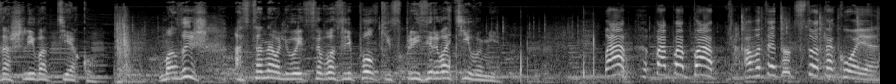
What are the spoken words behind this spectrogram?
зашли в аптеку. Малыш останавливается возле полки с презервативами. Пап, пап, пап, а вот это вот что такое?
